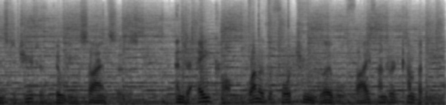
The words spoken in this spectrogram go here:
Institute of Building Sciences and AECOM, one of the Fortune Global 500 companies.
